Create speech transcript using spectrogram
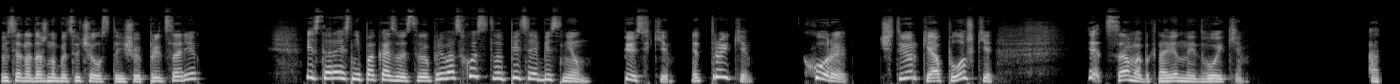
Ведь она, должно быть, училась-то еще при царе. И, стараясь не показывать свое превосходство, Петя объяснил. Песики — это тройки, хоры — четверки, а плошки — это самые обыкновенные двойки. «А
